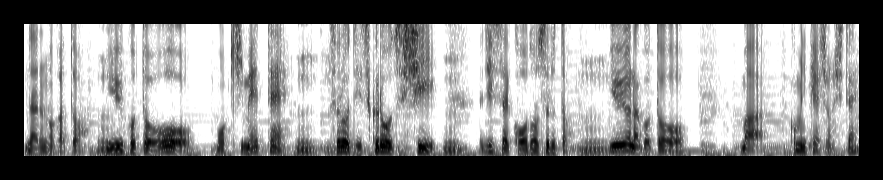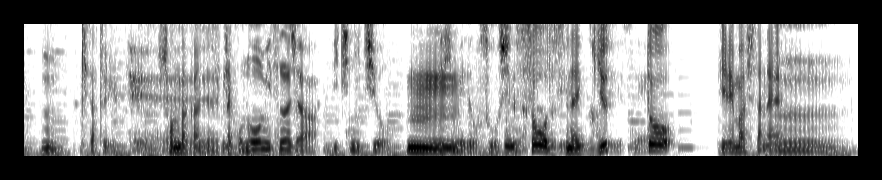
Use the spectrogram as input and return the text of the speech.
なるのかということをもう決めて、うん。それをディスクローズし、うん。実際行動するとうんいうようなことを、まあ、コミュニケーションしてうん。きたという。へー。そんな感じですね。結構濃密なじゃあ一日をうん。愛媛でお過ごしになったっていそうですね。感ぎゅっと入れましたね。うん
